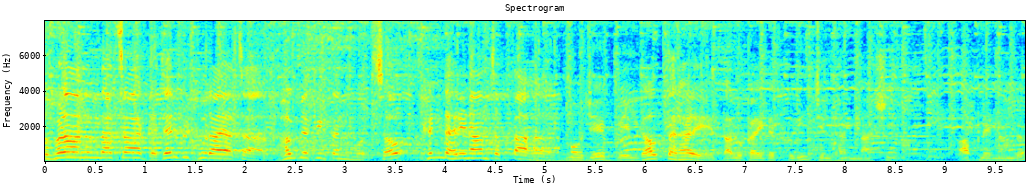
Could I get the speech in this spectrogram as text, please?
सोहळा आनंदाचा गजर विठुरायाचा भव्य कीर्तन महोत्सव अखंड हरिणाम सप्ताह. मौजे बेलगाव तऱ्हाळे तालुका इगतपुरी जिल्हा नाशिक. आपले नम्र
